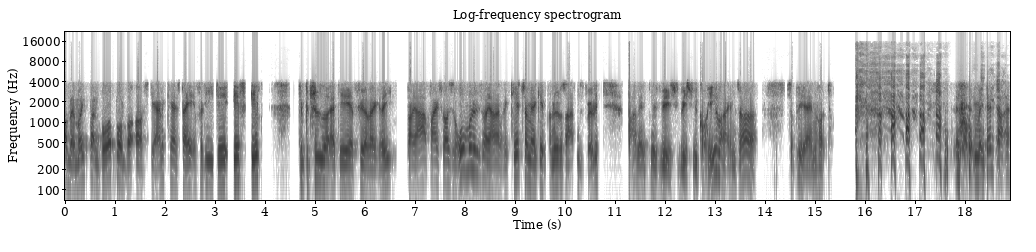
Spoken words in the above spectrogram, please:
Og man må ikke brænde bordbomber og stjernekaster af, fordi det er F1. Det betyder, at det er fyrværkeri. Og jeg har faktisk også et romerlys, og jeg har en raket, som jeg har gemt på nytårsaften, selvfølgelig. Bare vent, hvis, hvis, hvis vi går hele vejen, så, så bliver jeg anholdt. Men den tager jeg.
